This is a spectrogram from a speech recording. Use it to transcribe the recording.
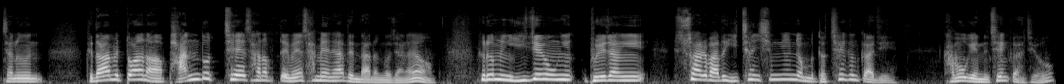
저는 그 다음에 또 하나 반도체 산업 때문에 사면해야 된다는 거잖아요. 그러면 이재용 부회장이 수사를 받은 2016년부터 최근까지 감옥에 있는 최근까지요.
